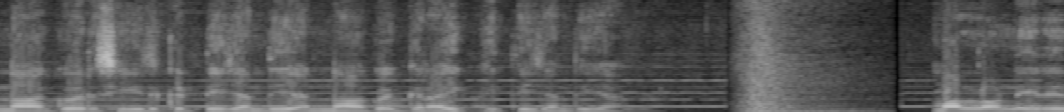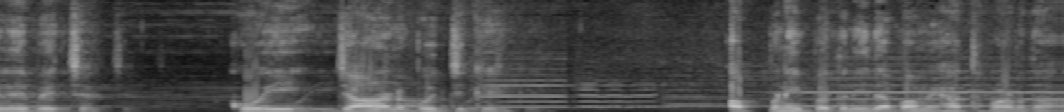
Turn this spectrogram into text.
ਨਾ ਕੋਈ ਰਸੀਦ ਕੱਟੀ ਜਾਂਦੀ ਹੈ ਨਾ ਕੋਈ ਗ੍ਰਾਹੀ ਕੀਤੀ ਜਾਂਦੀ ਹੈ ਮੰਨ ਲਓ ਹਨੇਰੇ ਦੇ ਵਿੱਚ ਕੋਈ ਜਾਣ ਬੁੱਝ ਕੇ ਆਪਣੀ ਪਤਨੀ ਦਾ ਭਾਵੇਂ ਹੱਥ ਫੜਦਾ,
